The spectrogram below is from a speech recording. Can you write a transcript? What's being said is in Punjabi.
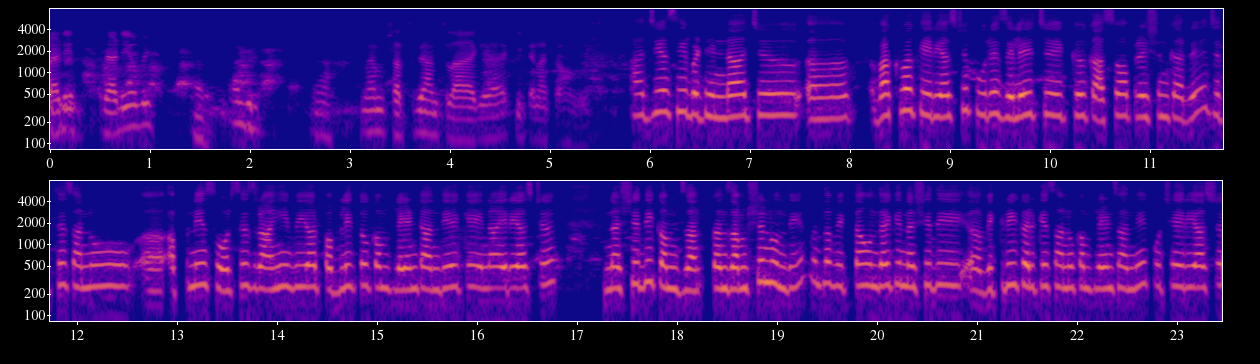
ਰੈਡੀ ਰੈਡੀ ਹੋ ਵੀ? ਮੈਮ ਸਰਚ ਬਿਆਨ ਚਲਾਇਆ ਗਿਆ ਹੈ। ਕੀ ਕਹਿਣਾ ਚਾਹੋਗੇ? ਅੱਜ ਹੀ ਅਸੀਂ ਬਠਿੰਡਾ 'ਚ ਵੱਖ-ਵੱਖ ਏਰੀਆਜ਼ 'ਚ ਪੂਰੇ ਜ਼ਿਲ੍ਹੇ 'ਚ ਇੱਕ ਕਾਸੋ ਆਪਰੇਸ਼ਨ ਕਰ ਰਹੇ ਹਾਂ, ਜਿੱਥੇ ਸਾਨੂੰ ਆਪਣੇ ਸੋਰਸਸ ਰਾਹੀਂ ਵੀ ਔਰ ਪਬਲਿਕ ਤੋਂ ਕੰਪਲੇਂਟ ਆਉਂਦੀ ਹੈ ਕਿ ਇਹਨਾਂ ਏਰੀਆਜ਼ 'ਚ ਨਸ਼ੇ ਦੀ ਕੰਜ਼ੰਪਸ਼ਨ ਹੁੰਦੀ ਹੈ। ਮਤਲਬ ਇੱਕ ਤਾਂ ਹੁੰਦਾ ਹੈ ਕਿ ਨਸ਼ੇ ਦੀ ਵਿਕਰੀ ਕਰਕੇ ਸਾਨੂੰ ਕੰਪਲੇਂਟਸ ਆਉਂਦੀਆਂ। ਕੁਝ ਏਰੀਆਜ਼ 'ਚ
